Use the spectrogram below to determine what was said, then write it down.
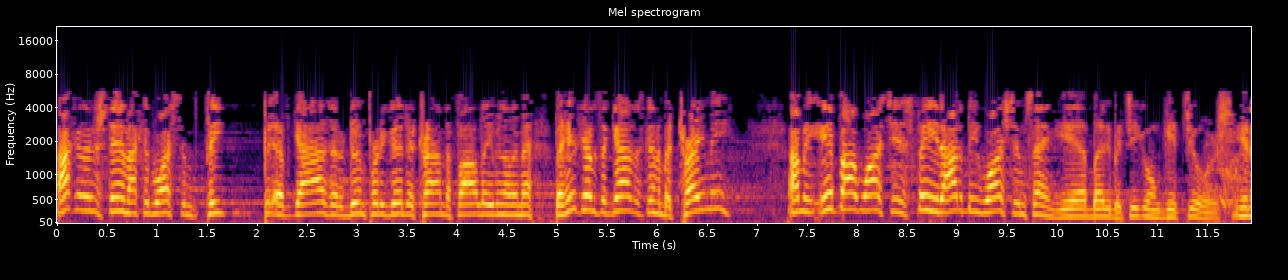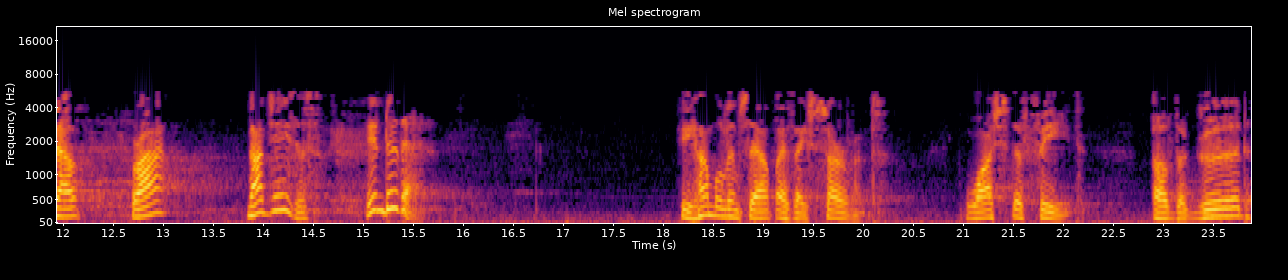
I can understand I could wash some feet of guys that are doing pretty good. They're trying to follow even though they're mad. But here comes a guy that's going to betray me. I mean, if I wash his feet, I'd be washing him saying, yeah, buddy, but you're going to get yours, you know, right? Not Jesus. He didn't do that. He humbled himself as a servant wash the feet of the good,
